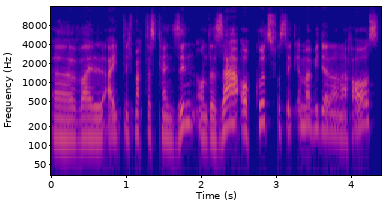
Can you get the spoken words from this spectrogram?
äh, weil eigentlich macht das keinen Sinn und das sah auch kurzfristig immer wieder danach aus.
